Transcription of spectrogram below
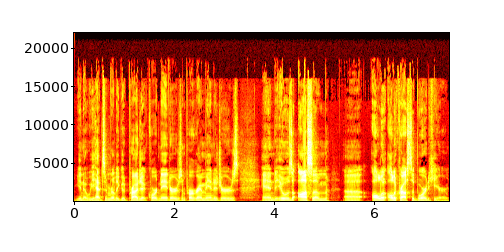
you know, we had some really good project coordinators and program managers, and it was awesome uh, all all across the board here.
